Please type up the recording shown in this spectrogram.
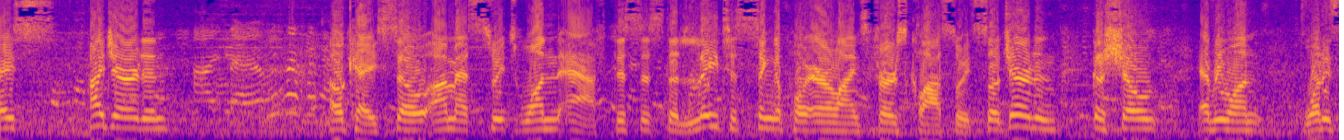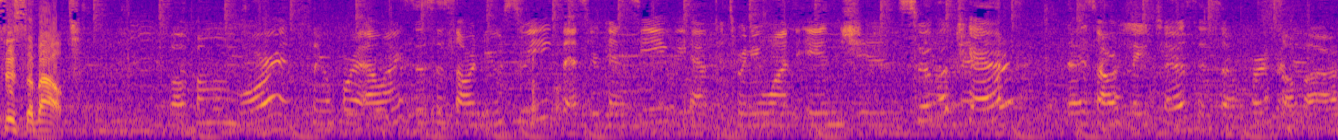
guys. Hi, Jordan. Hi, Sam. Okay, so I'm at Suite 1F. This is the latest Singapore Airlines first class suite. So, Jordan, gonna show everyone what is this about. Welcome on board Singapore Airlines. This is our new suite. As you can see, we have the 21-inch swivel chair. That is our latest. It's the first of our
